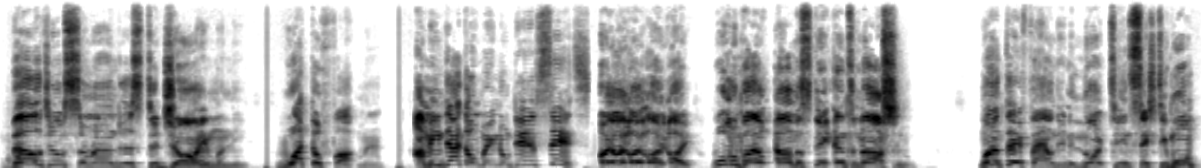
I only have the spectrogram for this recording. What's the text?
Belgium surrenders to Germany. What the fuck, man? I mean, that don't make no damn sense. Oi, oi, oi, oi, oi. What about Amnesty International? Weren't they founded in 1961?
